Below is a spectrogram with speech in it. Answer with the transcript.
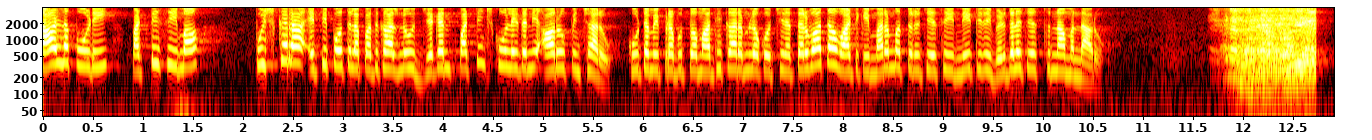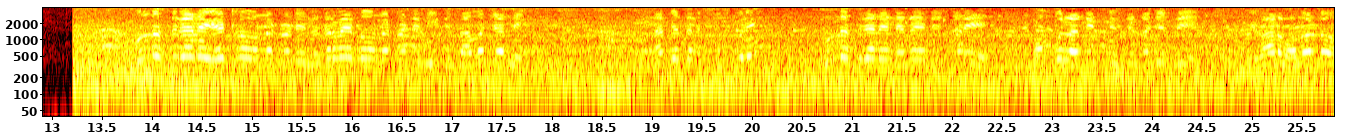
తాళ్ళపూడి పట్టిసీమ పుష్కర ఎత్తిపోతల పథకాలను జగన్ పట్టించుకోలేదని ఆరోపించారు. కూటమి ప్రభుత్వం అధికారంలోకి వచ్చిన తర్వాత వాటికి మరమ్మతులు చేసి నీటిని విడుదల చేస్తున్నామన్నారు. ముందస్తుగానే ఏట్లో ఉన్నటువంటి రిజర్వేర్లో ఉన్నటువంటి నీటి సామర్థ్యాన్ని లభ్యతను చూసుకుని ముందస్తుగానే నిర్ణయం తీసుకొని పంపులన్నింటినీ సిద్ధం చేసి ఇవాళ వదలడం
